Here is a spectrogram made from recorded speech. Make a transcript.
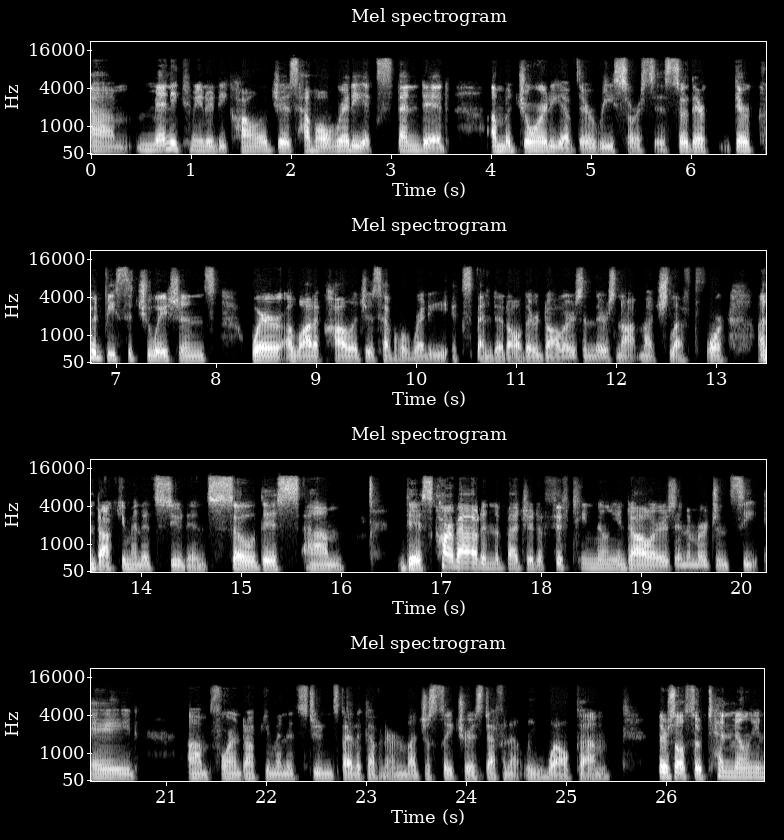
um, many community colleges have already expended a majority of their resources. So there there could be situations where a lot of colleges have already expended all their dollars and there's not much left for undocumented students. So this um, this carve out in the budget of $15 million in emergency aid um, for undocumented students by the governor and legislature is definitely welcome. There's also $10 million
